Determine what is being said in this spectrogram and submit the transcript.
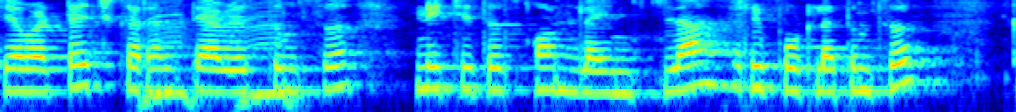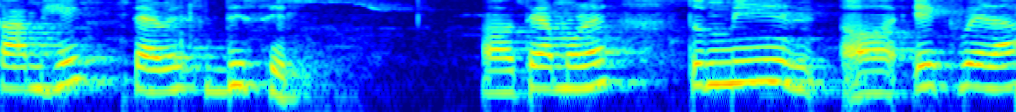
जेव्हा टच कराल त्यावेळेस तुमचं निश्चितच ऑनलाईनला रिपोर्टला तुमचं काम हे त्यावेळेस दिसेल. त्यामुळे तुम्ही एक वेळा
